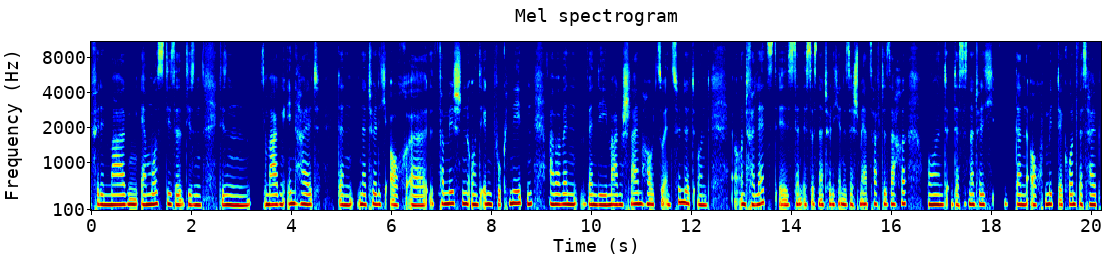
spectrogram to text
für den Magen. Er muss diese diesen diesen Mageninhalt dann natürlich auch äh, vermischen und irgendwo kneten. Aber wenn, wenn die Magenschleimhaut so entzündet und, und verletzt ist, dann ist das natürlich eine sehr schmerzhafte Sache. Und das ist natürlich dann auch mit der Grund, weshalb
